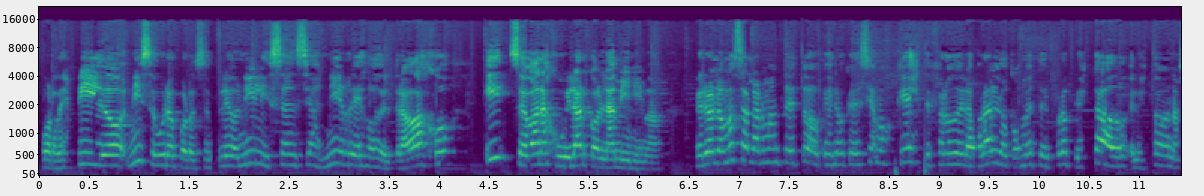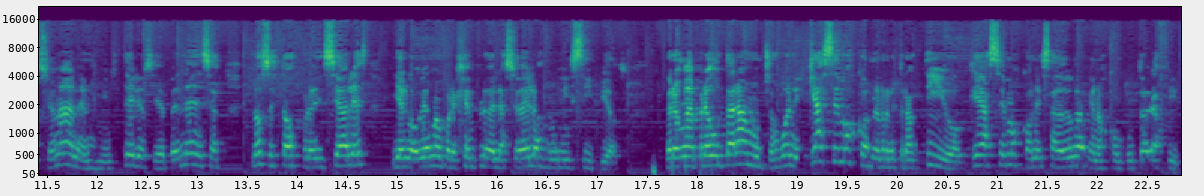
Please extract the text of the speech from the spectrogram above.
por despido, ni seguro por desempleo, ni licencias, ni riesgos del trabajo y se van a jubilar con la mínima. Pero lo más alarmante de todo, que es lo que decíamos, que este fraude laboral lo comete el propio Estado, el Estado Nacional, en los ministerios y dependencias, los estados provinciales y el gobierno, por ejemplo, de la ciudad y los municipios. Pero me preguntarán muchos, bueno, ¿y qué hacemos con el retroactivo? ¿Qué hacemos con esa deuda que nos computó la FIP?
